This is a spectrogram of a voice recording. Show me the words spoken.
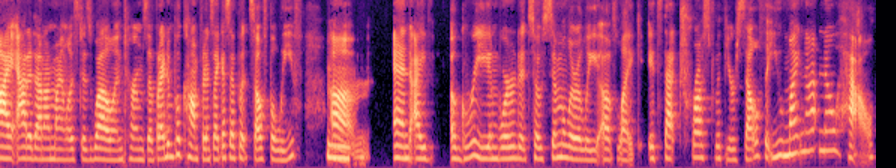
I added that on my list as well in terms of, but I didn't put confidence. I guess I put self belief. Mm-hmm. Um, and I agree and worded it so similarly of like it's that trust with yourself that you might not know how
